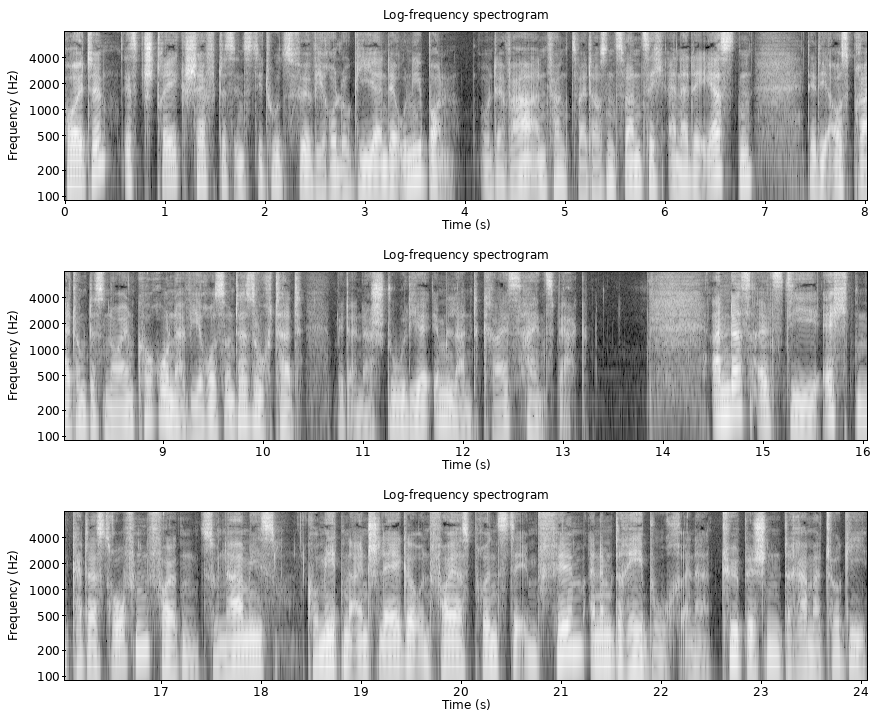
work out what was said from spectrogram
Heute ist Streeck Chef des Instituts für Virologie an der Uni Bonn und er war Anfang 2020 einer der ersten, der die Ausbreitung des neuen Coronavirus untersucht hat, mit einer Studie im Landkreis Heinsberg. Anders als die echten Katastrophen folgen Tsunamis, Kometeneinschläge und Feuersbrünste im Film einem Drehbuch, einer typischen Dramaturgie,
